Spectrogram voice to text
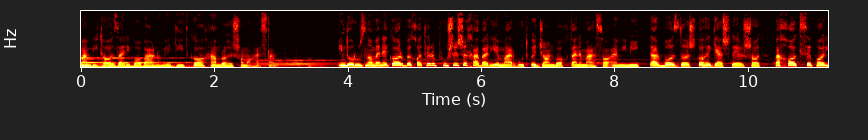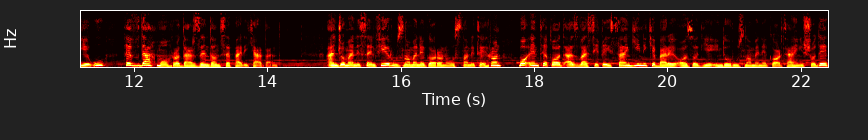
من بیتا آذری با برنامه دیدگاه همراه شما هستم. این دو روزنامه نگار به خاطر پوشش خبری مربوط به جان باختن محسا امینی در بازداشتگاه گشت ارشاد و خاک سپاری او 17 ماه را در زندان سپری کردند. انجمن سنفی روزنامه نگاران استان تهران با انتقاد از وسیقه سنگینی که برای آزادی این دو روزنامه نگار تعیین شده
